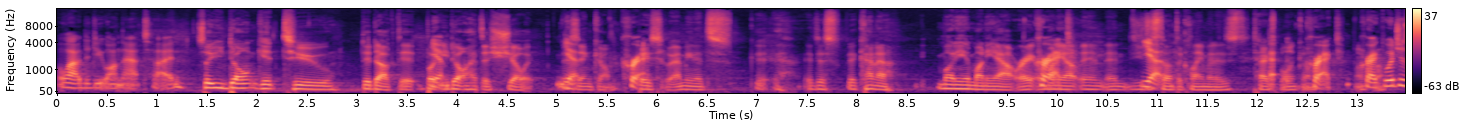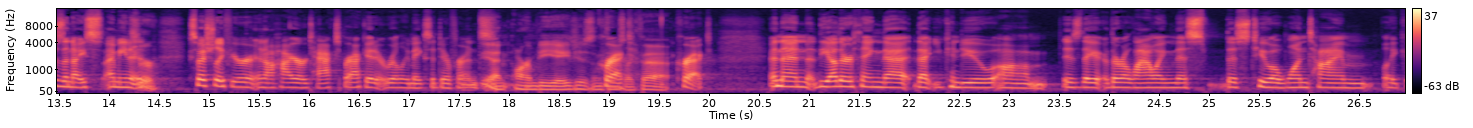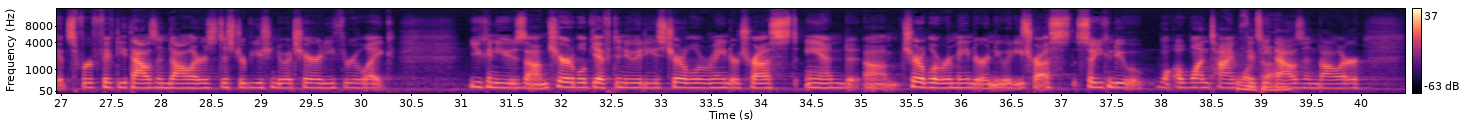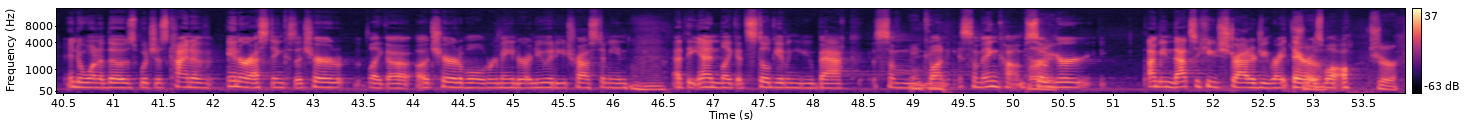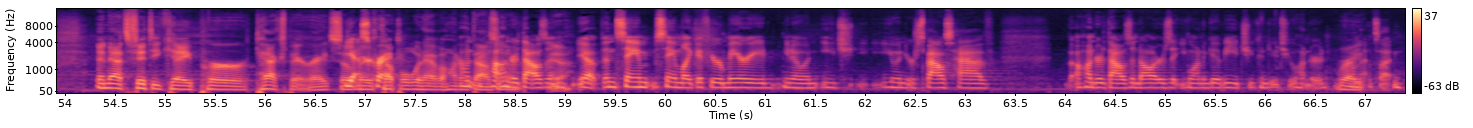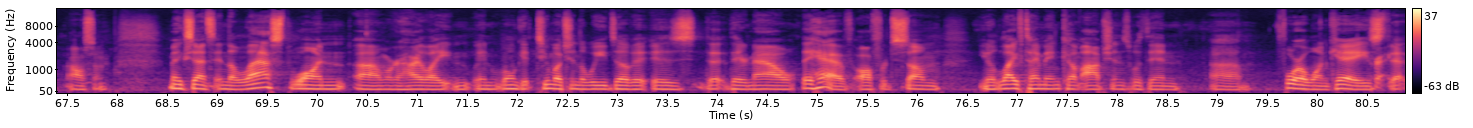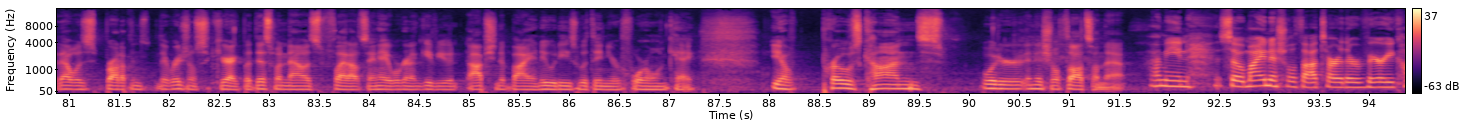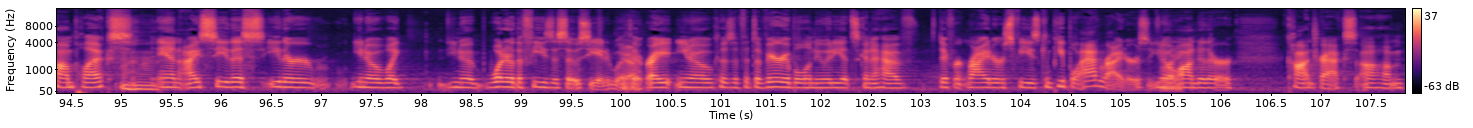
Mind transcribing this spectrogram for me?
allowed to do on that side. so you don't get to deduct it, but Yep. you don't have to show it as Yep, income. correct. Basically, I mean it's it just it kind of money in money out, right? Or money out and, and you Yeah. just don't have to claim it as taxable uh, income. Correct, Okay. correct. Which is a nice. I mean, it- Sure. especially if you're in a higher tax bracket, it really makes a difference. yeah, and RMD ages and Correct. things like that. Correct. And then the other thing that, that you can do um, is they they're allowing this this to a one time like it's for fifty thousand dollars distribution to a charity through like you can use um, charitable gift annuities, charitable remainder trust, and um, charitable remainder annuity trust. So you can do a one time fifty thousand dollar into one of those, which is kind of interesting because a chari- like a, a charitable remainder annuity trust. I mean, at the end, like it's still giving you back some Mm-hmm. Income. money, some income. So you're, I mean, that's a huge strategy right there as well. Sure. And that's 50k per taxpayer, right? So a Yes, married correct. couple would have 100,000. hundred thousand. Yeah. Yep. And same same like if you're married, you know, and each you and your spouse have a hundred thousand dollars that you want to give each, you can do two hundred on that side. Awesome. Makes sense. And the last one um, we're going to highlight and, and won't get too much in the weeds of it is that they're now, they have offered some, you know, lifetime income options within um, 401ks. Correct. That, that was brought up in the original Secure Act, but this one now is flat out saying, hey, we're going to give you an option to buy annuities within your 401k. You know, pros, cons, what are your initial thoughts on that? I mean, so my initial thoughts are they're very complex, Mm-hmm. and I see this either, you know, like, you know, what are the fees associated with Yeah. it, right? You know, because if it's a variable annuity, it's going to have different riders, fees. Can people add riders, you know, Right. onto their contracts? Um,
